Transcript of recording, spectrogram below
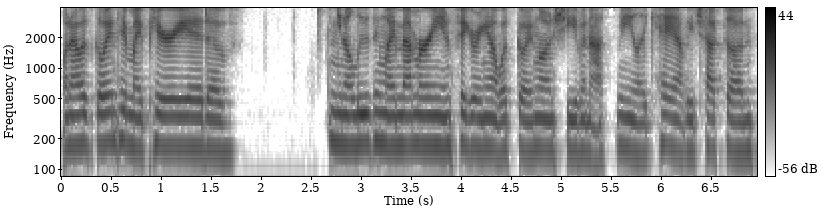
when I was going through my period of you know, losing my memory and figuring out what's going on, she even asked me, like, hey, have you checked on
